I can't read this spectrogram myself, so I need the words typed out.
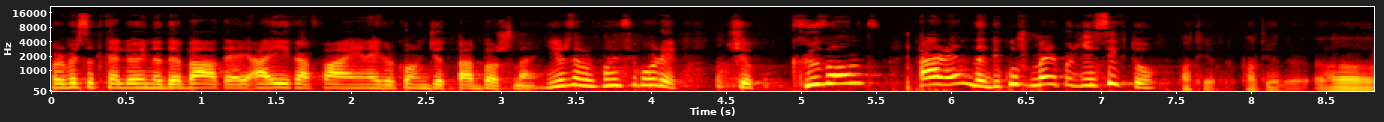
Përveç se të kalojnë në debate, ai e ka fajin, ai kërkon gjë të pabëshme. Njerëzit kërkojnë siguri që ky vend ka rend dhe dikush merr përgjegjësi këtu. Patjetër, patjetër. Ëh,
